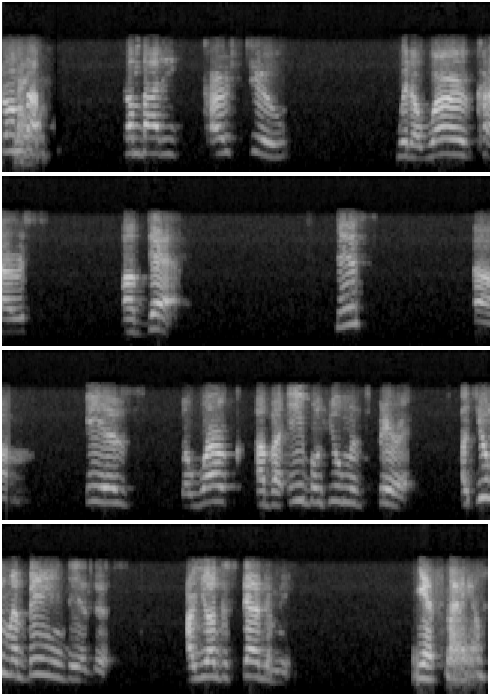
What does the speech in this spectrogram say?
somebody, somebody cursed you with a word curse of death. This um, is the work of an evil human spirit. A human being did this. Are you understanding me? Yes, ma'am.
